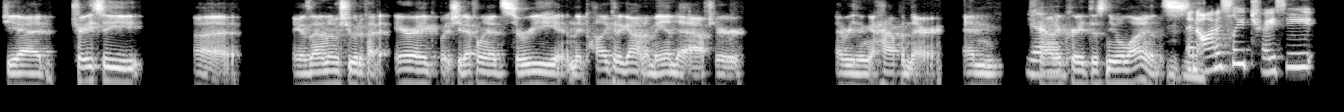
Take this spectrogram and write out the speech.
She had Tracy. Uh, I guess I don't know if she would have had Eric, but she definitely had Cirie, and they probably could have gotten Amanda after everything that happened there and kind of create this new alliance. Mhm. And honestly, Tracy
